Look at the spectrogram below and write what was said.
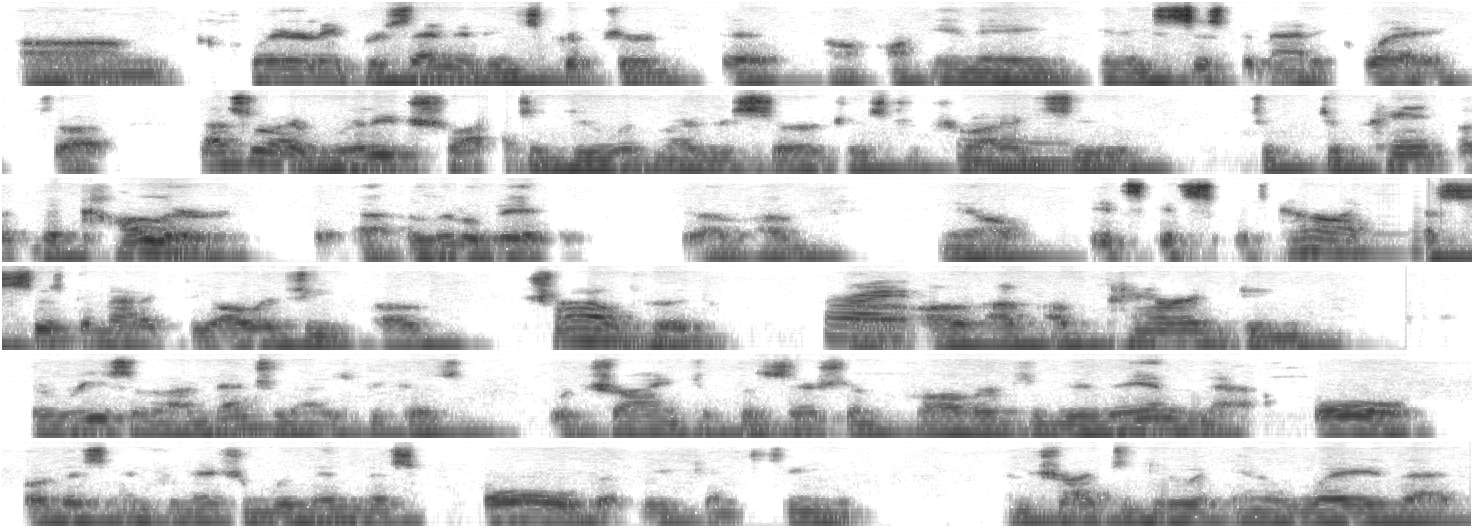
um, clearly presented in scripture uh, in a in a systematic way. So that's what I really try to do with my research is to try mm-hmm. to, to, to paint the color uh, a little bit of, of, you know, it's, it's, it's kind of like a systematic theology of childhood, uh, right. Uh, of, of, of parenting. The reason I mention that is because we're trying to position Proverbs within that whole, or this information within this whole that we can see, and try to do it in a way that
